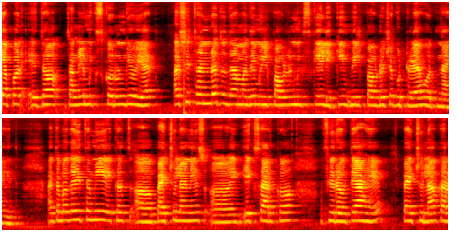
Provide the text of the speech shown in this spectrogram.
आपण इथं चांगलं मिक्स करून घेऊयात. अशी थंड दुधामध्ये मिल्क पावडर मिक्स केली की मिल्क पावडरच्या गुठळ्या होत नाहीत. आता बघा इथं मी एकच पॅच्युलाने पॅचुलाने एकसारखं फिरवते आहे. पॅचुला कारण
